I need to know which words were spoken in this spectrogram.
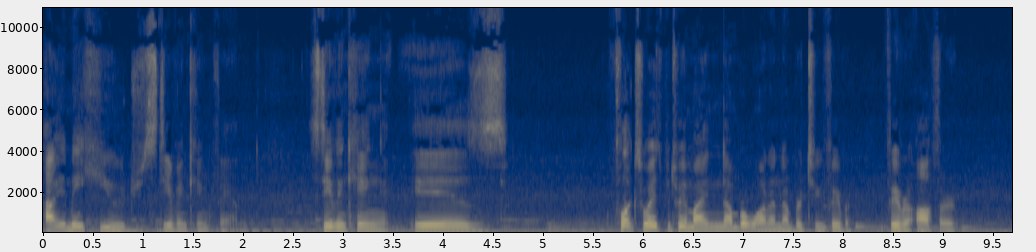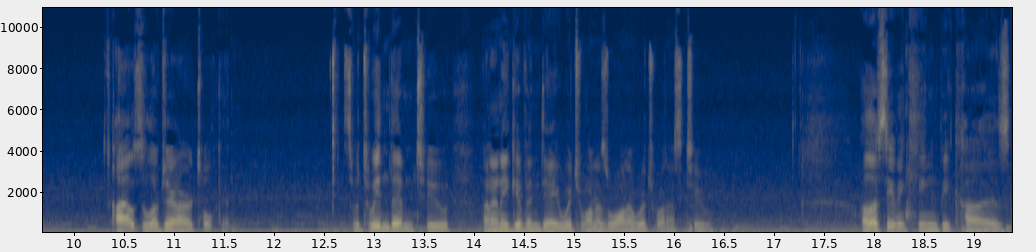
I am a huge Stephen King fan. Stephen King is fluctuates between my number one and number two favorite favorite author I also love J.R.R. Tolkien. So between them two, on any given day, which one is one and which one is two? I love Stephen King because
